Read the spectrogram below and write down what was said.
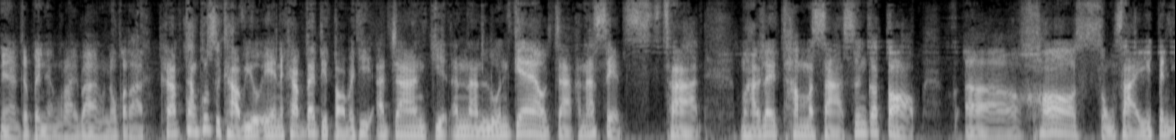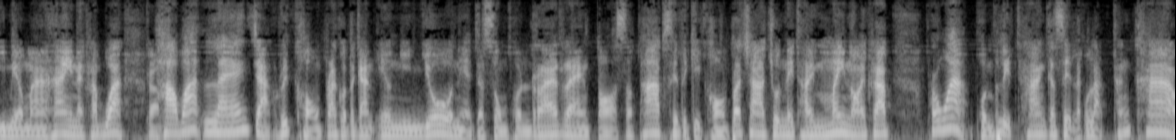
เนี่ยจะเป็นอย่างไรบ้างคุณนพรัตน์ครับทางผู้สื่อข่าว VOA นะครับได้ติดต่อไปที่อาจารย์เกียรติอนันต์ล้วนแก้ว จากคณะเศรษฐศาสตร์ มหาวิทยาลัยธรรมศาสตร์ ซึ่งก็ตอบ ข้อสงสัยเป็นอีเมลมาให้นะครับว่าภาวะแล้งจากฤทธิ์ของปรากฏการณ์เอลนินโยเนี่ยจะส่งผลร้ายแรงต่อสภาพเศรษฐกิจของประชาชนในไทยไม่น้อยครับ เพราะว่าผลผลิตทางเกษตรหลักๆ ทั้งข้าว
